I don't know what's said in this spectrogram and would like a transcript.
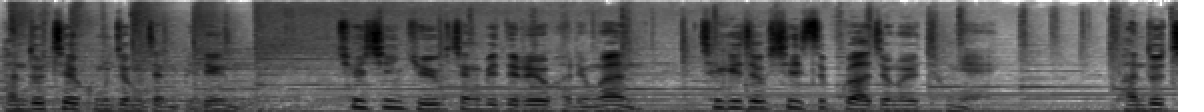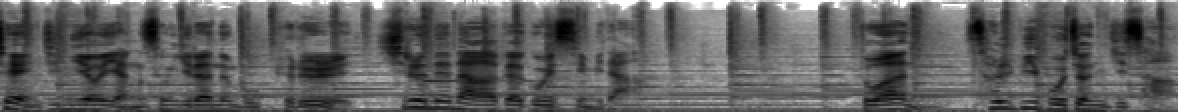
반도체 공정 장비 등 최신 교육 장비들을 활용한 체계적 실습 과정을 통해 반도체 엔지니어 양성이라는 목표를 실현해 나아가고 있습니다. 또한 설비 보전 기사,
